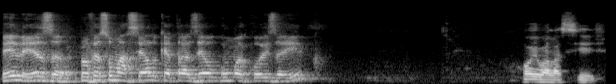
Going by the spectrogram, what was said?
Beleza. Professor Marcelo, quer trazer alguma coisa aí? Oi, Wallace.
